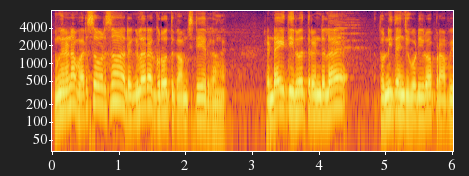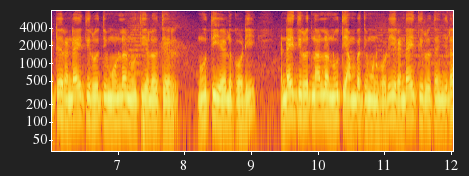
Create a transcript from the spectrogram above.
இவங்க என்னென்னா வருஷம் வருஷம் ரெகுலராக க்ரோத் காமிச்சிட்டே இருக்காங்க. ரெண்டாயிரத்தி இருபத்தி ரெண்டில் தொண்ணூத்தஞ்சு கோடி ரூபா ப்ராஃபிட்டு ரெண்டாயிரத்தி இருபத்தி மூணில் நூற்றி எழுபத்தேழு நூற்றி ஏழு கோடி ரெண்டாயிரத்தி இருபத்தி நாலில் நூற்றி ஐம்பத்தி மூணு கோடி ரெண்டாயிரத்தி இருபத்தஞ்சில்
